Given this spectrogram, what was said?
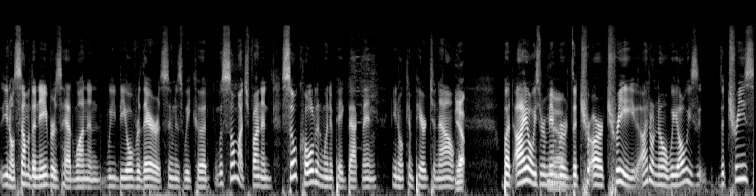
you know, some of the neighbors had one, and we'd be over there as soon as we could. It was so much fun, and so cold in Winnipeg back then. You know, compared to now. Yep. But I always remember Yeah. the tr- our tree. I don't know. We always the trees.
